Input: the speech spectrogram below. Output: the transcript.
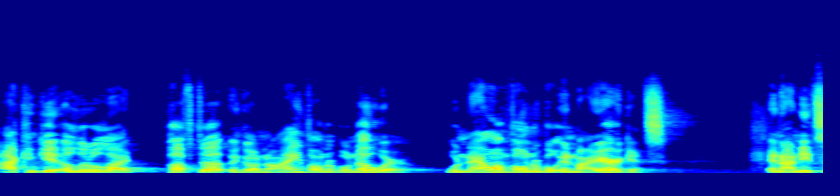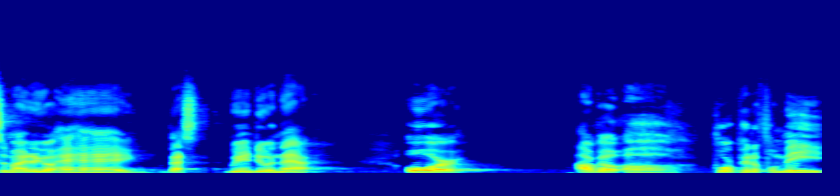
I can get a little like puffed up and go, no, I ain't vulnerable nowhere. Well, now I'm vulnerable in my arrogance. And I need somebody to go, hey, hey, hey, that's we ain't doing that. Or I'll go, oh, poor pitiful me,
